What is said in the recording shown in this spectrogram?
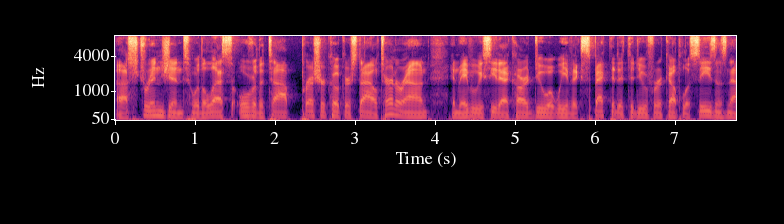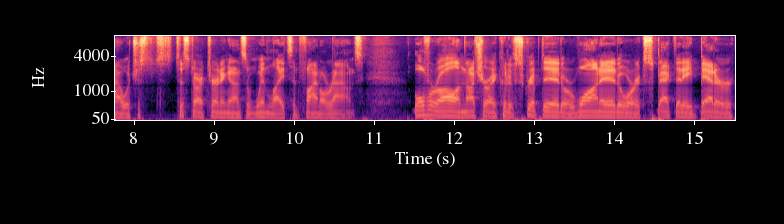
uh, stringent, with a less over the top pressure cooker style turnaround, and maybe we see that car do what we've expected it to do for a couple of seasons now, which is to start turning on some win lights in final rounds. Overall, I'm not sure I could have scripted or wanted or expected a better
